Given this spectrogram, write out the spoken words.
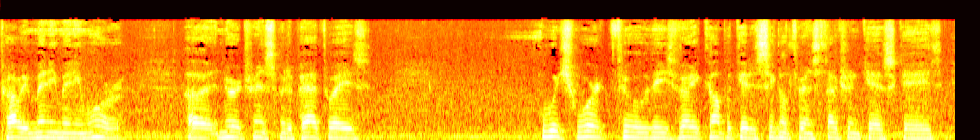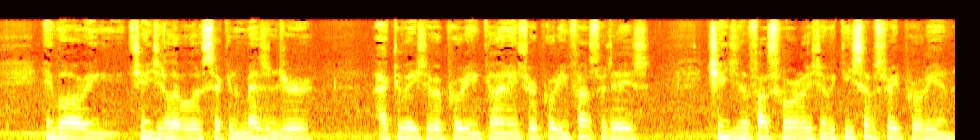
probably many, many more, uh, neurotransmitter pathways which work through these very complicated signal transduction cascades involving changing the level of second messenger, activation of a protein kinase or a protein phosphatase, changing the phosphorylation of a key substrate protein,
